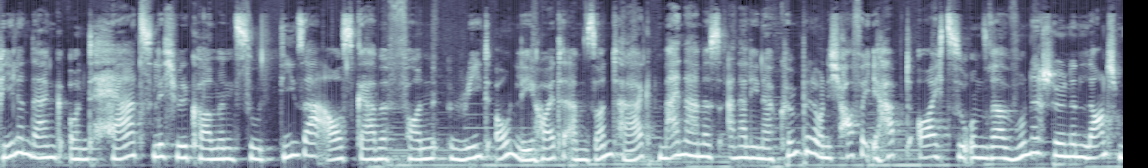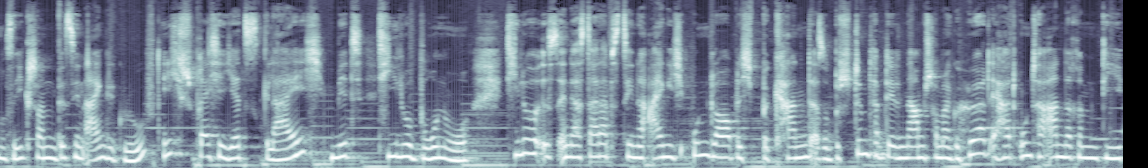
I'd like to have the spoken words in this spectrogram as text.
Vielen Dank und herzlich willkommen zu dieser Ausgabe von Read Only heute am Sonntag. Mein Name ist Annalena Kümpel und ich hoffe, ihr habt euch zu unserer wunderschönen Launchmusik schon ein bisschen eingegroovt. Ich spreche jetzt gleich mit Tilo Bono. Tilo ist in der Startup-Szene eigentlich unglaublich bekannt. Also bestimmt habt ihr den Namen schon mal gehört. Er hat unter anderem die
